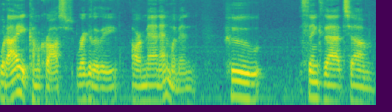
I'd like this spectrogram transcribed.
What I come across regularly are men and women who think that um,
